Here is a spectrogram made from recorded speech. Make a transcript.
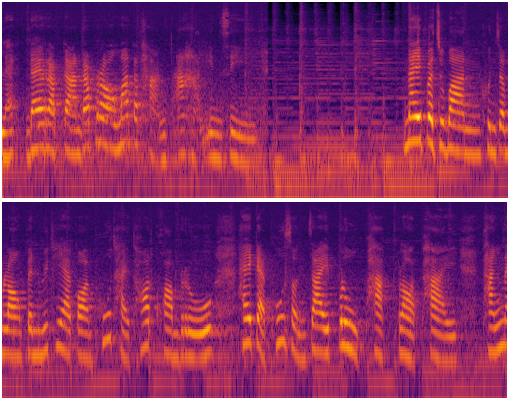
และได้รับการรับรองมาตรฐานอาหารอินทรีย์ ในปัจจุบันคุณจำลองเป็นวิทยากรผู้ถ่ายทอดความรู้ ให้แก่ผู้สนใจปลูกผักปลอดภัย ทั้งใน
